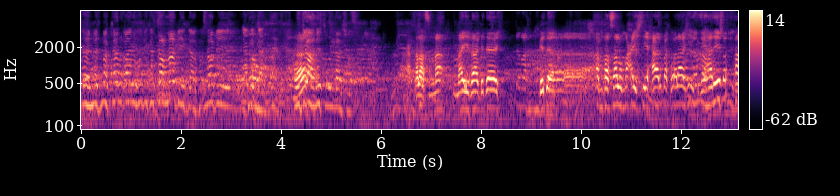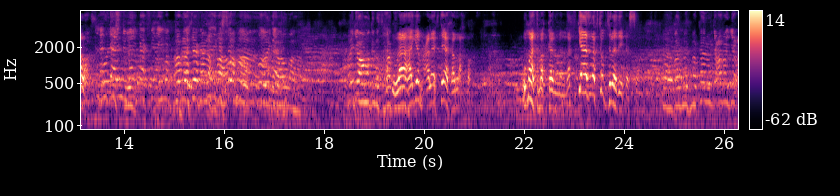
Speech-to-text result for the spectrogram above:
مثل ما كان غيره ذيك الساعة ما بيقاتل ما بي ما بيقاتل. وجالس ولا شيء خلاص ما ما إذا قديش قد آه، انفصلوا ما يشتي حاربك ولا شيء. في هريبك خلاص. أنت انه ما يلقاك في أي وقت. ما بلا شيء لا هجم عليك تيك اللحظة. وما تمكن منك. جاز لك تقتل هذيك الساعة. غير مثل ما كان رجع رجع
